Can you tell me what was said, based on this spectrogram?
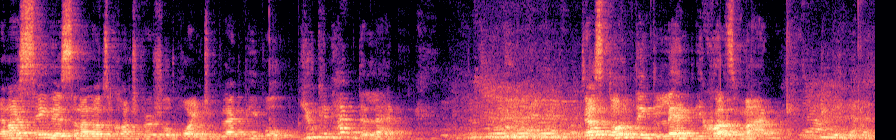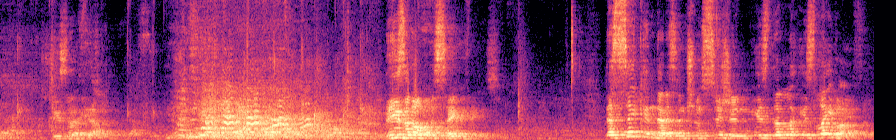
And I say this, and I know it's a controversial point to black people, you can have the land. Just don't think land equals man. These are, yeah. These are not the same things. The second that is in transition is, the, is labor.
